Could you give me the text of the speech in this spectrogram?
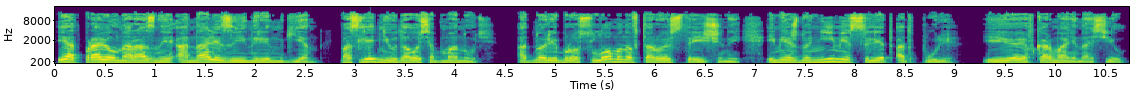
и отправил на разные анализы и на рентген. Последний удалось обмануть. Одно ребро сломано, второе с трещиной, и между ними след от пули. Ее я в кармане носил,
